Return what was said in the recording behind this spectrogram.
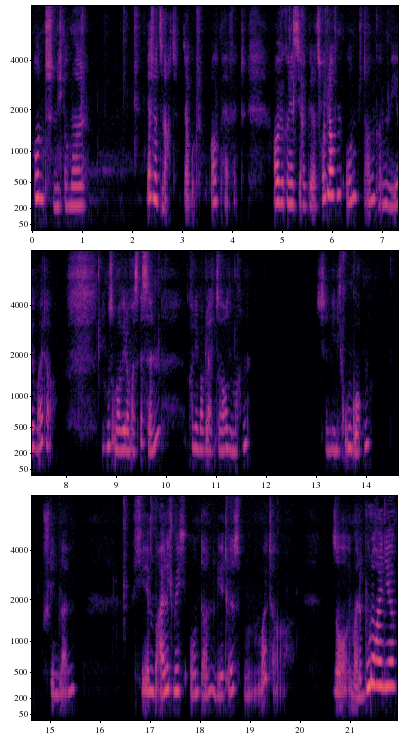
Und nicht nochmal. Jetzt wird's Nacht. Sehr gut. Oh, perfekt. Aber wir können jetzt direkt wieder zurücklaufen und dann können wir weiter. Ich muss auch mal wieder was essen. Kann ich aber gleich zu Hause machen. Ich kann hier nicht rumgurken. Stehen bleiben. Hier beeile ich mich und dann geht es weiter. So, in meine Bude rein hier.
